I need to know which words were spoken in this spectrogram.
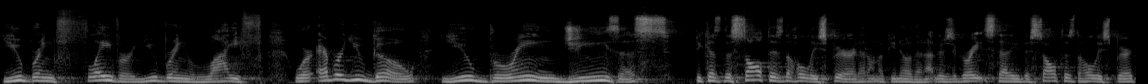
You bring flavor. You bring life. Wherever you go, you bring Jesus because the salt is the Holy Spirit. I don't know if you know that. There's a great study. The salt is the Holy Spirit.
